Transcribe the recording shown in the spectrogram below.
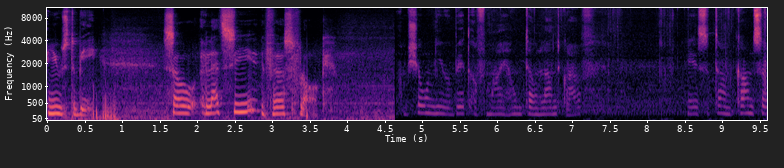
used to be. So let's see the first vlog. I'm showing you a bit of my hometown Landgraaf. Here's the town council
